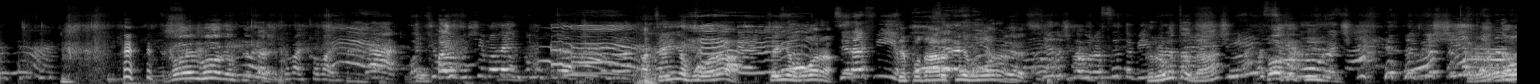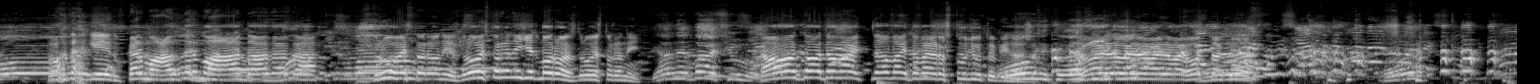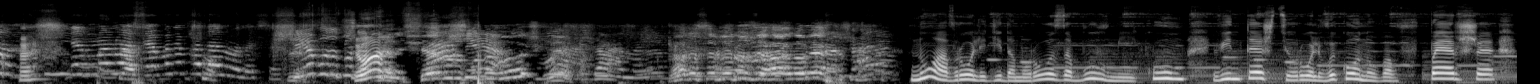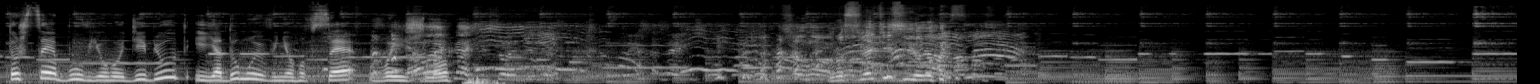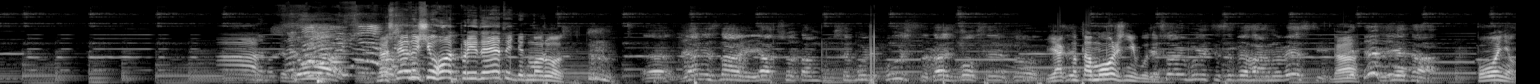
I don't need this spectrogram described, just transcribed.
З годом тебе! Саша, давай, ховай. Так, оцьому ще маленькому хлопчику. А це Єгора. Це Єгора. Серафім. Це подарок Єгора. Дедушка Мороз, це тобі. Круто, да? Хто такий? Хто такий? В карман, в карман, да, да, да. З другої сторони, з другої сторони, Дед Мороз, з другої сторони. Я не бачу. Та от, да, давай, давай, давай, розтулю тобі О, наша. Давай, давай, давай, давай, от такого. Ще буду Все? Ще будуть Ще. подаруночки? Треба себе дуже гарно вести. Ну а в ролі Діда Мороза був мій кум. Він теж цю роль виконував вперше. Тож це був його дебют, і я думаю, в нього все вийшло. Давай, Катя, На следующий год прийдете, Дед Мороз? Е, Я не знаю, як що там все буде пустити, дай Бог все то. Як на таможні буде? Якщо ви будете себе гарно вести, Да, тоді да. понял.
